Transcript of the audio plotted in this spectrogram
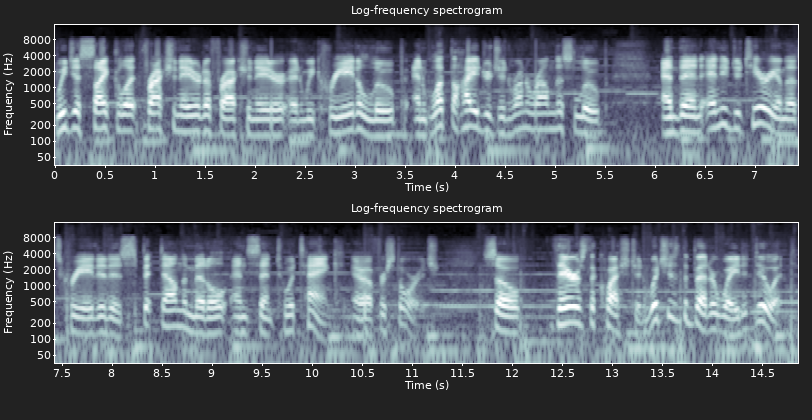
We just cycle it fractionator to fractionator and we create a loop and let the hydrogen run around this loop and then any deuterium that's created is spit down the middle and sent to a tank uh, for storage. So there's the question, which is the better way to do it?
